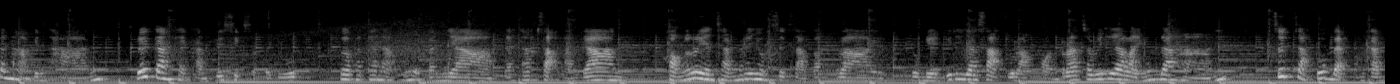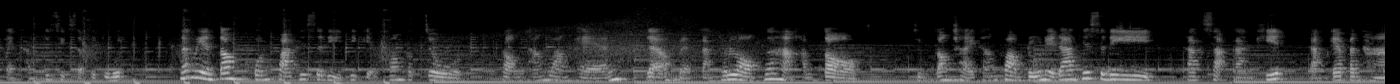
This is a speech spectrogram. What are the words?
ปัญหาเป็นฐาน ด้วยการแข่งขันฟิสิกส์สัพยุทธ์เพื่อพัฒนาภูมิปัญญา และทักษะหลายด้าน ของนักเรียนชั้นมัธยมศึกษาตอนปลาย โรงเรียนวิทยาศาสตร์จุฬาภรณราชวิทยาลัยมุกดาหาร ซึ่งจากรูปแบบของการแข่งขันฟิสิกส์สัพยุทธ์นักเรียนต้องค้นคว้าทฤษฎีที่เกี่ยวข้องกับโจทย์ พร้อมทั้งวางแผน และออกแบบการทดลองเพื่อหาคำตอบ จึงต้องใช้ทั้งความรู้ในด้านทฤษฎี ทักษะการคิด การแก้ปัญหา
